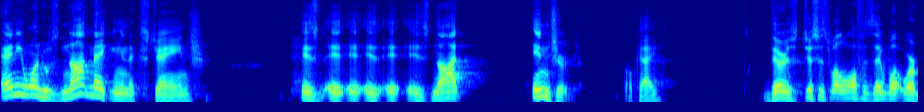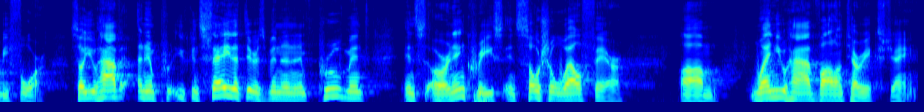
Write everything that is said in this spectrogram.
Anyone who's not making an exchange is, is, is not injured, okay? They're just as well off as they were before. So you have an you can say that there's been an improvement in, or an increase in social welfare um, when you have voluntary exchange.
